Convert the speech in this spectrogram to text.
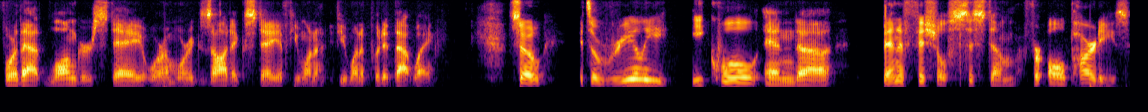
for that longer stay or a more exotic stay, if you want to, if you want to put it that way. So it's a really equal and uh, beneficial system for all parties.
